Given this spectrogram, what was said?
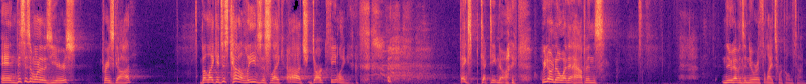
And this isn't one of those years, praise God. But like it just kind of leaves this like uh, dark feeling. Thanks, tech team. No, we don't know why that happens. New heavens and new earth, the lights work all the time.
